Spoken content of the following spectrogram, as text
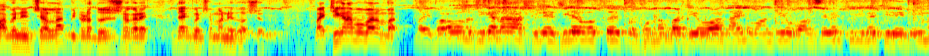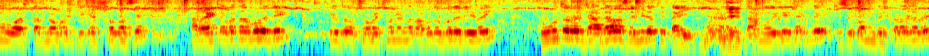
পাবেন ইনশাল্লাহ ভিডিওটা ধৈর্য সহকারে দেখবেন সম্মানীয় দর্শক। ভাই ঠিকানা মোবাইল নাম্বার? ভাই বড় বড় ঠিকানা আসলে জিরো বত্তই phone number zero one nine one zero one seven three five three eight. Imo WhatsApp Nagad bKash সব আছে। আর একটা কথা বলে দিই কেউ তো সবাই শোনেন না তারপর তো বলে দিই ভাই কবুতরের যা দেওয়া আছে ভিডিওতে তাই হ্যাঁ। দাম ওইটাই থাকবে কিছু কম বেশ করা যাবে।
